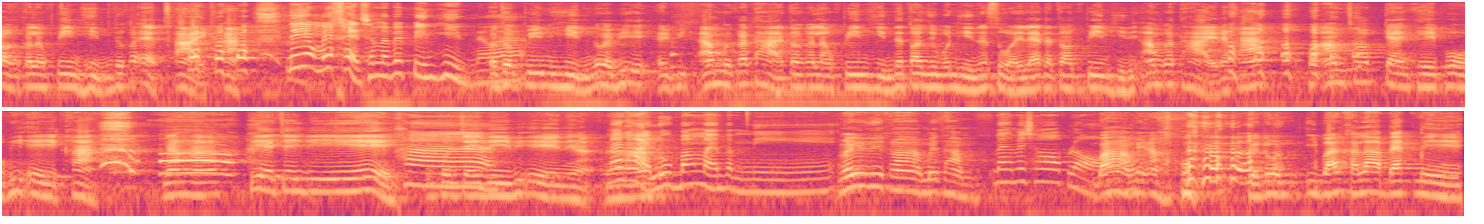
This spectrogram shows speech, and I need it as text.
ตอนกำลังปีนหินเธอก็แอบถ่ายค่ะนี่ยังไม่เข็ดใช่ไหมไปปีนหินนะตอนเธอแม่ ปีนหินก็ไปพี่ไอพี่อ้ำมันก็ถ่ายตอนกำลังปีนหินแต่ตอนอยู่บนหินน่ะสวยแล้ว แต่ตอนปีนหินนี่อ้ำก็ถ่ายนะคะ เพราะอ้ำชอบแกล้งเทโพพี่เอค่ะนะคะพี่เอใจดีค่ะ เป็นคนใจดีพี่เอเนี่ยแม่นะคะ ถ่ายรูปบ้างไหมแบบนี้ ไม่ไม่ค่ะไม่ทำแม่ไม่ชอบหรอ บ้าไม่เอา เดี๋ยวโดนอีบาสคาร่าแบ็กเมย์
